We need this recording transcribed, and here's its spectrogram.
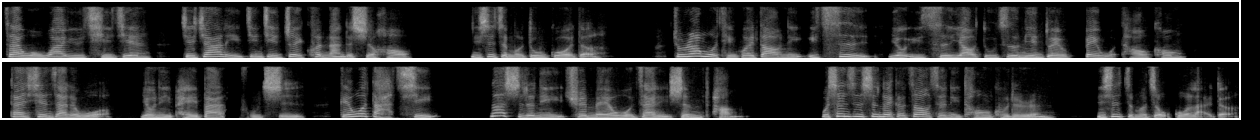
在我外遇期间及家里经济最困难的时候，你是怎么度过的？就让我体会到你一次又一次要独自面对被我掏空，但现在的我有你陪伴扶持，给我打气。那时的你却没有我在你身旁，我甚至是那个造成你痛苦的人。你是怎么走过来的？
